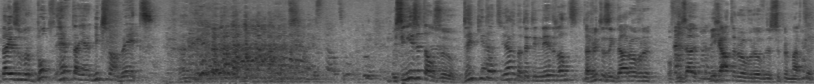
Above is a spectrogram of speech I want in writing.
Dat je zo'n verbod hebt dat je er niks van weet. Misschien is het al zo. Denk je dat? Ja, dat het in Nederland, dat Rutte zich daarover... Of wie, zou, wie gaat erover, over de supermarkten?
